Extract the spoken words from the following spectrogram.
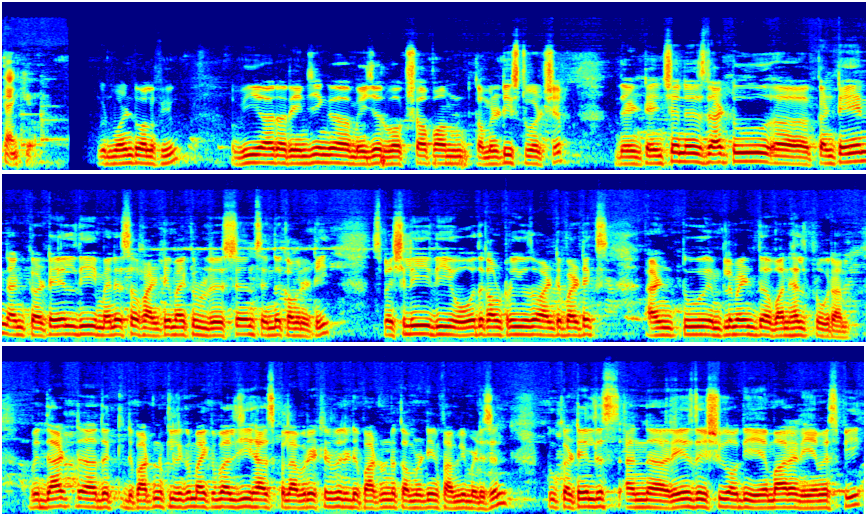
Thank you good morning to all of you We are arranging a major workshop on community stewardship. The intention is that to uh, contain and curtail the menace of antimicrobial resistance in the community, especially the over the counter use of antibiotics, and to implement the One Health program. With that, uh, the Department of Clinical Microbiology has collaborated with the Department of Community and Family Medicine to curtail this and uh, raise the issue of the AMR and AMSP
